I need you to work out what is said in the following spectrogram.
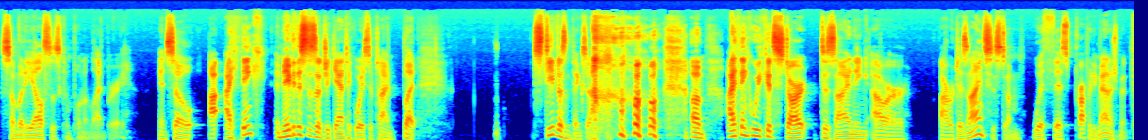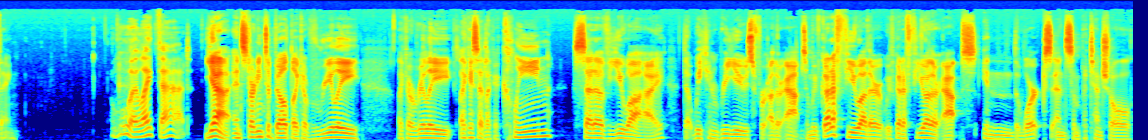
somebody else's component library. And so I, I think, and maybe this is a gigantic waste of time, but Steve doesn't think so. um, I think we could start designing our our design system with this property management thing. Oh, I like that. Yeah, and starting to build like a really, like a really, like I said, like a clean, set of UI that we can reuse for other apps. And we've got a few other we've got a few other apps in the works and some potential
